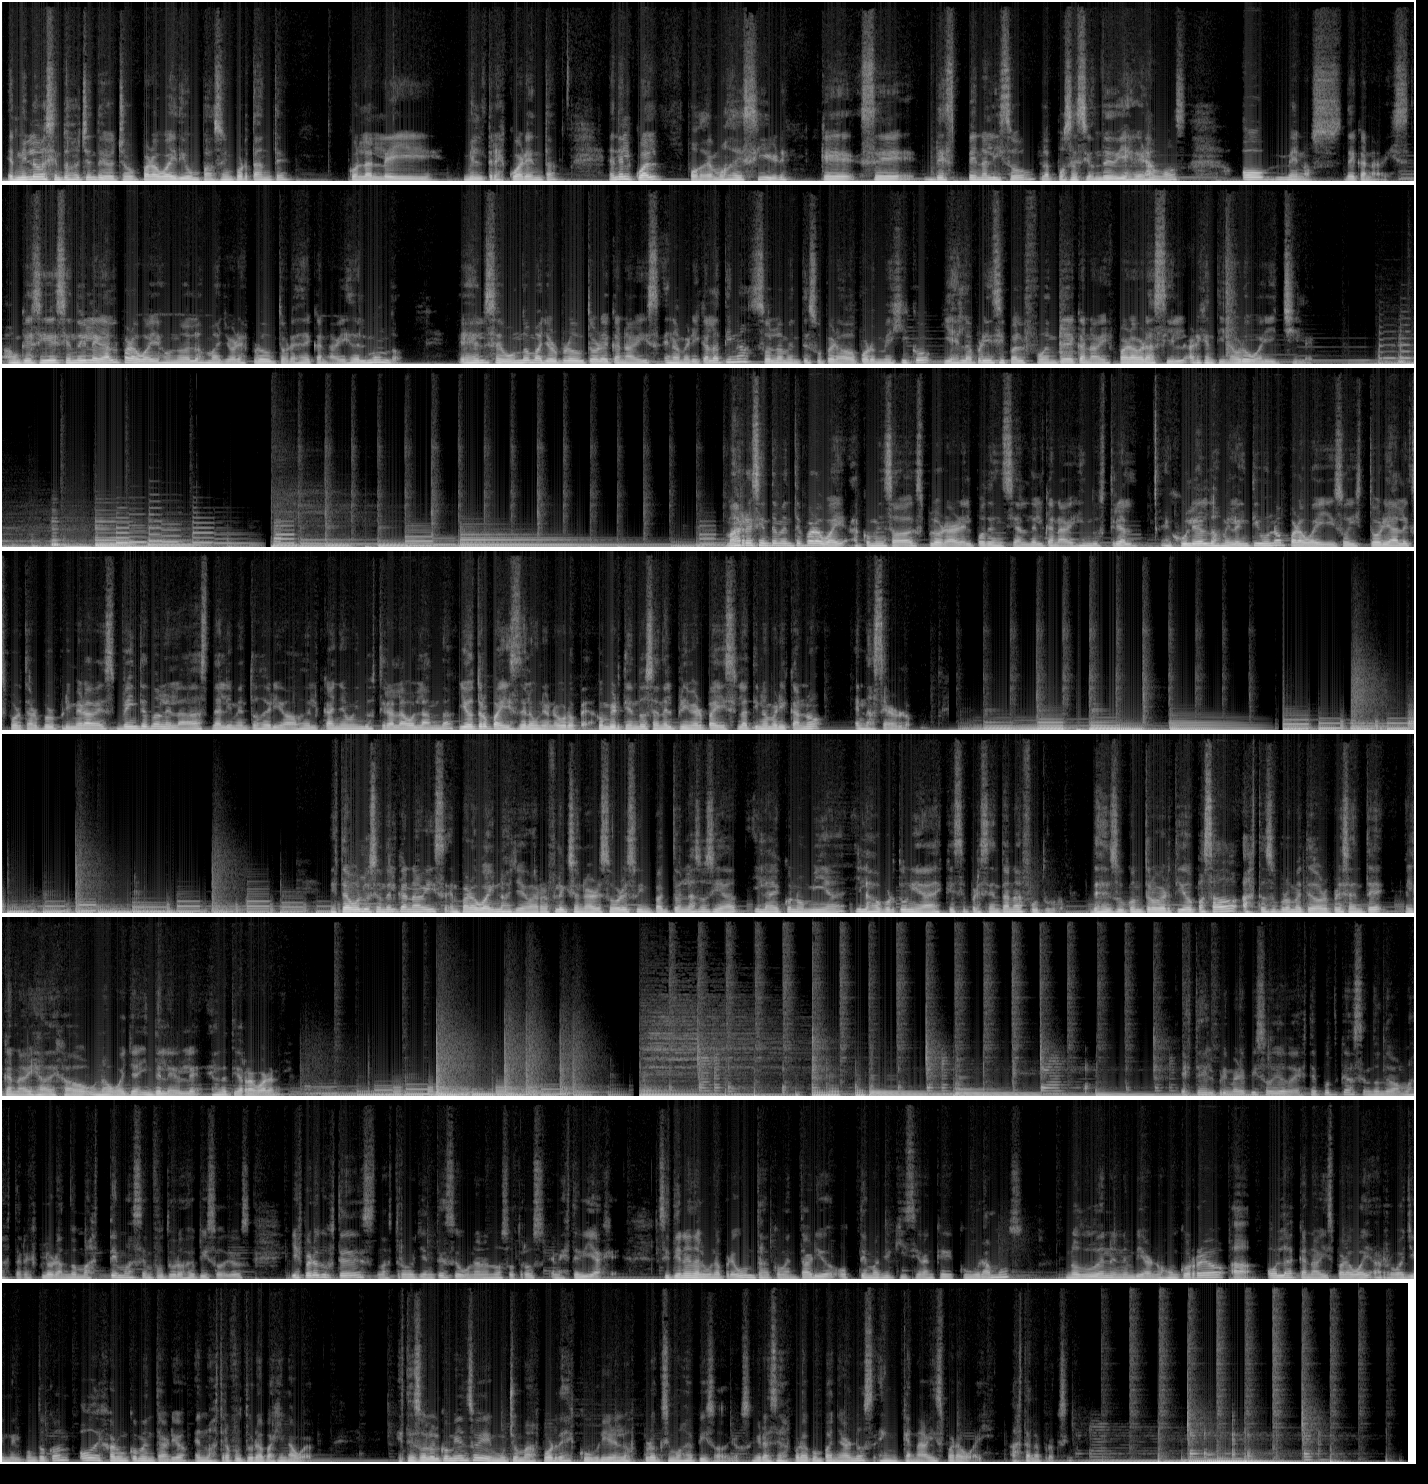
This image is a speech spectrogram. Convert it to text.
En 1988 Paraguay dio un paso importante con la ley 1340, en el cual podemos decir que se despenalizó la posesión de 10 gramos o menos de cannabis. Aunque sigue siendo ilegal, Paraguay es uno de los mayores productores de cannabis del mundo. Es el segundo mayor productor de cannabis en América Latina, solamente superado por México, y es la principal fuente de cannabis para Brasil, Argentina, Uruguay y Chile. Más recientemente Paraguay ha comenzado a explorar el potencial del cannabis industrial. En julio del 2021 Paraguay hizo historia al exportar por primera vez 20 toneladas de alimentos derivados del cáñamo industrial a Holanda y otro país de la Unión Europea, convirtiéndose en el primer país latinoamericano en hacerlo. Esta evolución del cannabis en Paraguay nos lleva a reflexionar sobre su impacto en la sociedad y la economía y las oportunidades que se presentan a futuro. Desde su controvertido pasado hasta su prometedor presente, el cannabis ha dejado una huella indeleble en la tierra guaraní. Este es el primer episodio de este podcast en donde vamos a estar explorando más temas en futuros episodios y espero que ustedes, nuestros oyentes, se unan a nosotros en este viaje. Si tienen alguna pregunta, comentario o tema que quisieran que cubramos, no duden en enviarnos un correo a holacannabisparaguay.gmail.com o dejar un comentario en nuestra futura página web. Este es solo el comienzo y hay mucho más por descubrir en los próximos episodios. Gracias por acompañarnos en Cannabis Paraguay. Hasta la próxima.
